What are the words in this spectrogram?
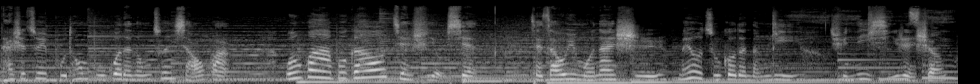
他是最普通不过的农村小伙，文化不高，见识有限，在遭遇磨难时，没有足够的能力去逆袭人生，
